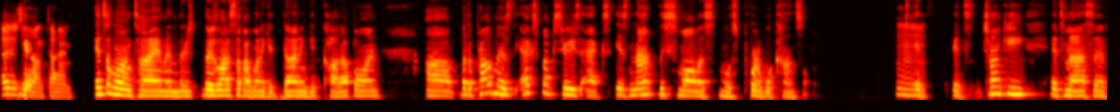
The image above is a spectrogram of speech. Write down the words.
that is yeah, a long time. It's a long time, and there's there's a lot of stuff I want to get done and get caught up on. Uh, but the problem is the Xbox Series X is not the smallest, most portable console. Mm-hmm. It, it's chunky, it's massive.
